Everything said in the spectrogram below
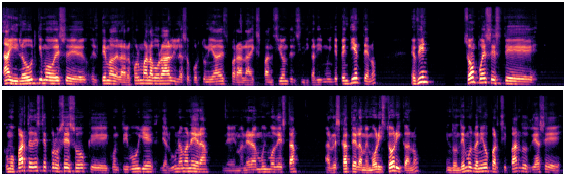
ah, y lo último es eh, el tema de la reforma laboral y las oportunidades para la expansión del sindicalismo independiente, ¿no? En fin, son pues, este, como parte de este proceso que contribuye de alguna manera, de manera muy modesta, al rescate de la memoria histórica, ¿no? En donde hemos venido participando desde hace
